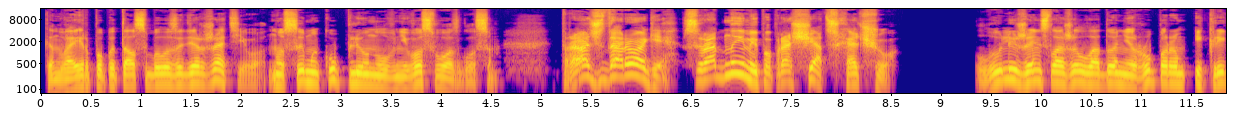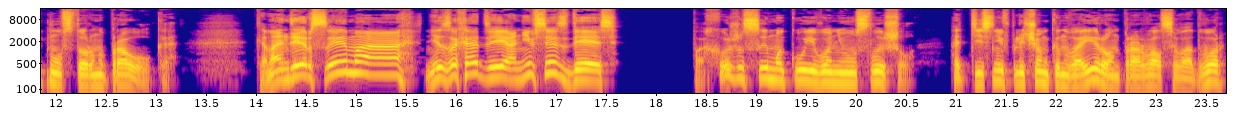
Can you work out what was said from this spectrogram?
Конвоир попытался было задержать его, но Сыма Ку плюнул в него с возгласом. «Прочь с дороги! С родными попрощаться хочу!» Лули Жень сложил ладони рупором и крикнул в сторону проулка. «Командир Сыма! Не заходи, они все здесь!» Похоже, Сыма Ку его не услышал. Оттеснив плечом конвоира, он прорвался во двор,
